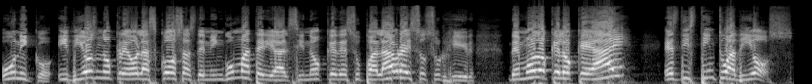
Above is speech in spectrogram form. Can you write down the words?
único y Dios no creó las cosas de ningún material, sino que de su palabra hizo surgir, de modo que lo que hay es distinto a Dios.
